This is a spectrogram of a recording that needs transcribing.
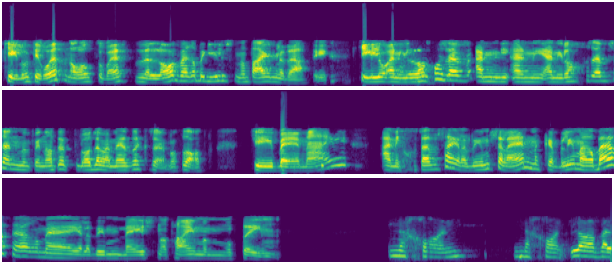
כאילו, תראו את נורס ווסט, זה לא עובר בגיל שנתיים לדעתי. כאילו, אני לא חושב, אני, אני, אני לא חושב שהן מבינות את גודל הנזק שהן עושות. כי בעיניי, אני חושב שהילדים שלהן מקבלים הרבה יותר מילדים בני שנתיים הממוצעים. נכון, נכון. לא, אבל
